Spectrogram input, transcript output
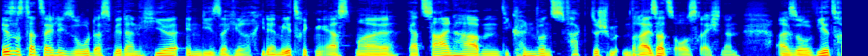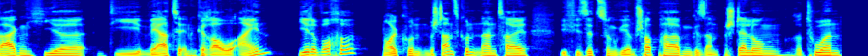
ist es tatsächlich so, dass wir dann hier in dieser Hierarchie der Metriken erstmal ja Zahlen haben, die können wir uns faktisch mit einem Dreisatz ausrechnen. Also wir tragen hier die Werte in Grau ein jede Woche Neukunden, Bestandskundenanteil, wie viel Sitzungen wir im Shop haben, Gesamtbestellungen, Retouren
